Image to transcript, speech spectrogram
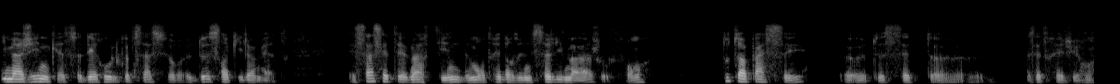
imagine qu'elle se déroule comme ça sur 200 km. Et ça, c'était Martine, de montrer dans une seule image, au fond, tout un passé euh, de, cette, euh, de cette région.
